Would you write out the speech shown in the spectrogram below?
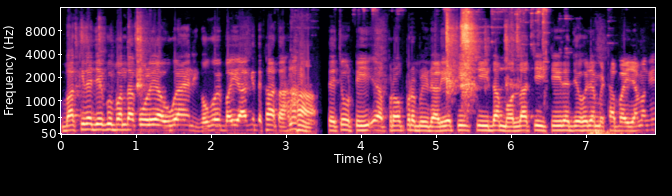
ਬਾਕੀ ਦਾ ਜੇ ਕੋਈ ਬੰਦਾ ਕੋਲੇ ਆਊਗਾ ਐ ਨਹੀਂ ਕਹੂਗਾ ਬਾਈ ਆ ਕੇ ਦਿਖਾਤਾ ਹਨਾ? ਤੇ ਝੋਟੀ ਪ੍ਰੋਪਰ ਬਰੀਡ ਵਾਲੀ ਹੈ ਚੀਜ਼ ਚੀਜ਼ ਦਾ ਮੁੱਲ ਆ ਚੀਜ਼ ਚੀਜ਼ ਦਾ ਜਿਹੋ ਜਿਹਾ ਮਿੱਠਾ ਪਾਈ ਜਾਵਾਂਗੇ।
